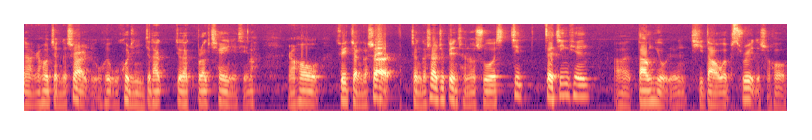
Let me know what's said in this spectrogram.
那然后整个事儿我会或者你叫它叫它 blockchain 也行了。然后所以整个事儿整个事儿就变成了说今在今天呃当有人提到 Web Three 的时候，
